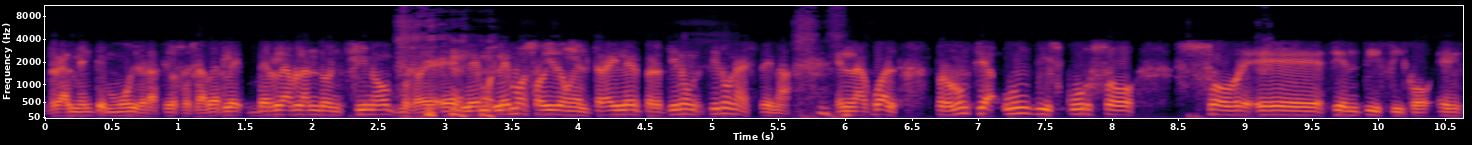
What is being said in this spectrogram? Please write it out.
realmente muy gracioso. O sea, verle, verle hablando en chino, pues, eh, le, le, hemos oído en el tráiler, pero tiene, un, tiene una escena en la cual pronuncia un discurso sobre eh, científico en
